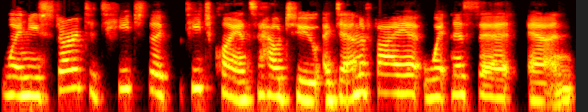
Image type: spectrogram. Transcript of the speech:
when you start to teach the teach clients how to identify it witness it and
